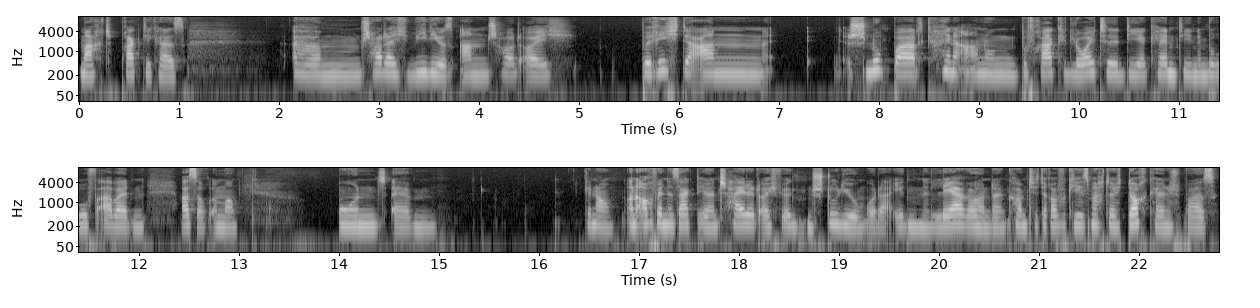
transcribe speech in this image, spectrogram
Macht Praktikas. Ähm, schaut euch Videos an. Schaut euch Berichte an. Schnuppert, keine Ahnung. Befragt Leute, die ihr kennt, die in dem Beruf arbeiten. Was auch immer. Und ähm, Genau. Und auch wenn ihr sagt, ihr entscheidet euch für irgendein Studium oder irgendeine Lehre und dann kommt ihr drauf, okay, es macht euch doch keinen Spaß.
